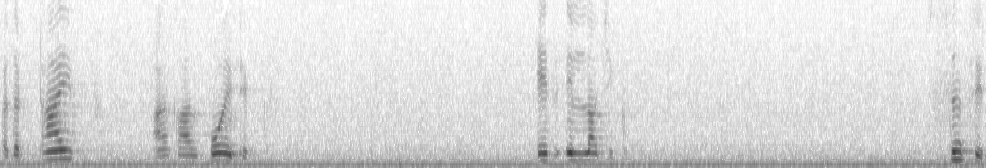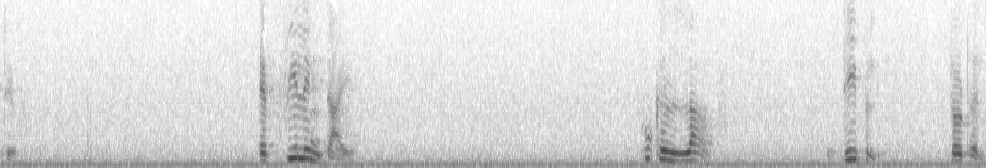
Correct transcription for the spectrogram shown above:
But the type I call poetic is illogical, sensitive, a feeling type who can love deeply, totally.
